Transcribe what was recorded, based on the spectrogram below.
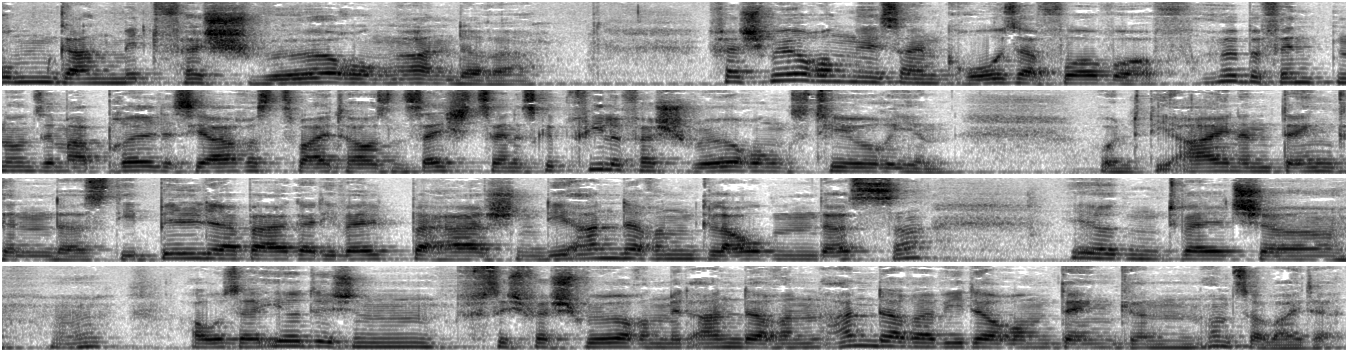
Umgang mit Verschwörung anderer. Verschwörung ist ein großer Vorwurf. Wir befinden uns im April des Jahres 2016. Es gibt viele Verschwörungstheorien. Und die einen denken, dass die Bilderberger die Welt beherrschen, die anderen glauben, dass äh, irgendwelche äh, Außerirdischen sich verschwören mit anderen, andere wiederum denken und so weiter.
